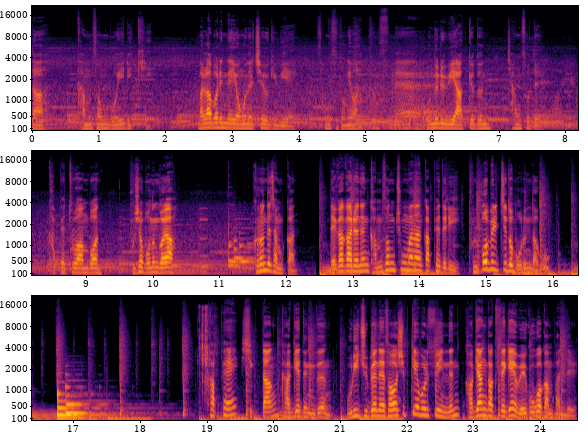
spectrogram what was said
나 감성보이 리키 말라버린 내 영혼을 채우기 위해 성수동에 왔다. 오늘을 위해 아껴둔 장소들. 카페 투어 한번 부셔보는 거야. 그런데 잠깐 내가 가려는 감성 충만한 카페들이 불법일지도 모른다고? 카페, 식당, 가게 등등 우리 주변에서 쉽게 볼 수 있는 각양각색의 외국어 간판들.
